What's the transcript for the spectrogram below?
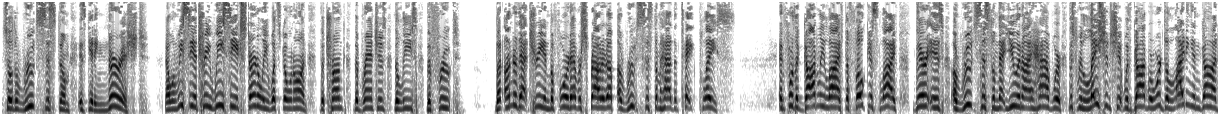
So the root system is getting nourished. Now when we see a tree, we see externally what's going on. The trunk, the branches, the leaves, the fruit. But under that tree and before it ever sprouted up, a root system had to take place. And for the godly life, the focused life, there is a root system that you and I have where this relationship with God, where we're delighting in God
